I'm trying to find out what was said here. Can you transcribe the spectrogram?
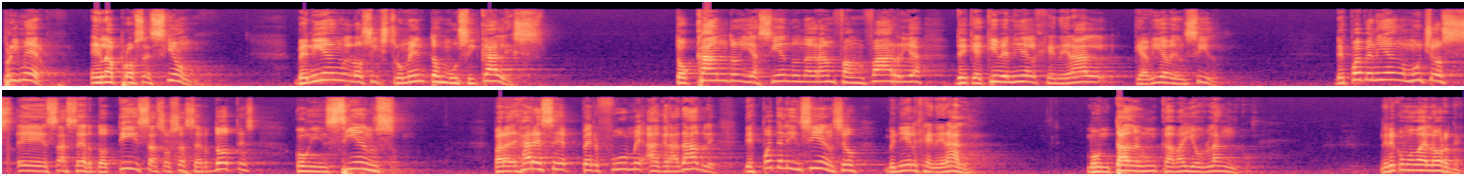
Primero, en la procesión venían los instrumentos musicales tocando y haciendo una gran fanfarria de que aquí venía el general que había vencido. Después venían muchos eh, sacerdotisas o sacerdotes con incienso para dejar ese perfume agradable. Después del incienso venía el general montado en un caballo blanco. Mire cómo va el orden.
